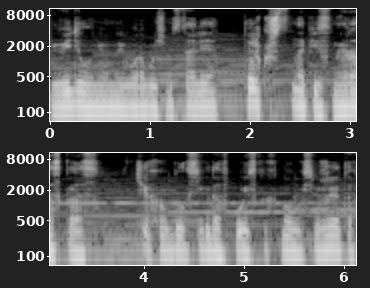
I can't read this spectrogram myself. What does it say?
и увидел у него на его рабочем столе только что написанный рассказ. Чехов был всегда в поисках новых сюжетов,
